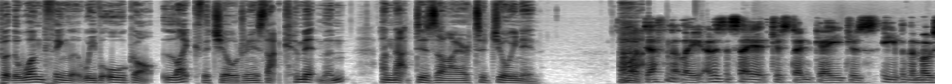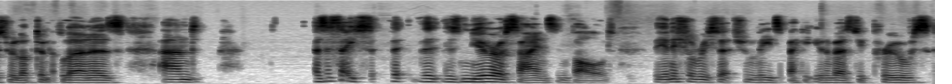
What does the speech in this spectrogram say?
But the one thing that we've all got, like the children, is that commitment and that desire to join in. Oh, uh, definitely. And as I say, it just engages even the most reluctant of learners. And as I say, there's neuroscience involved the initial research from Leeds Beckett University proves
